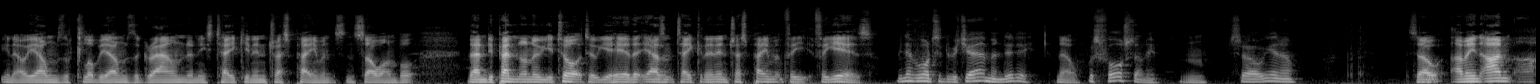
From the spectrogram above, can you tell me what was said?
You know, he owns the club, he owns the ground, and he's taking interest payments and so on. But then, depending on who you talk to, you hear that he hasn't taken an interest payment for for years. He never wanted to be chairman, did he? No. was forced on him. Mm. So you know, So I mean, I'm uh,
